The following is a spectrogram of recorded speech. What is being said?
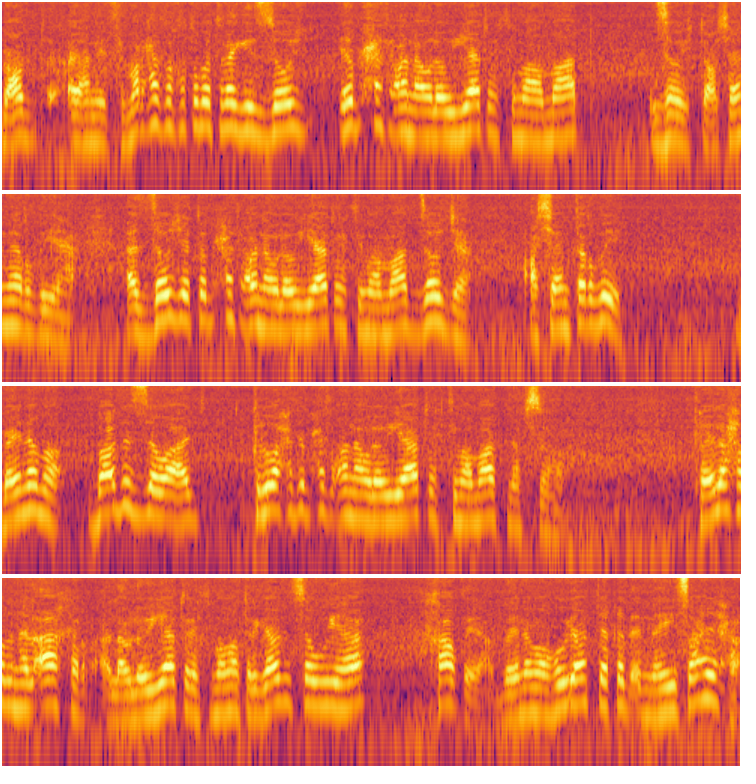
بعد يعني في مرحلة الخطوبة تلاقي الزوج يبحث عن أولويات واهتمامات زوجته عشان يرضيها. الزوجة تبحث عن أولويات واهتمامات زوجها عشان ترضيه. بينما بعد الزواج كل واحد يبحث عن أولويات واهتمامات نفسه. فيلاحظ أن الآخر الأولويات والاهتمامات اللي قاعد يسويها خاطئة بينما هو يعتقد أن هي صحيحة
